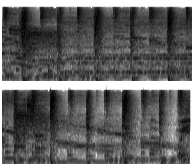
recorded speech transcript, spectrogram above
left to the right.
